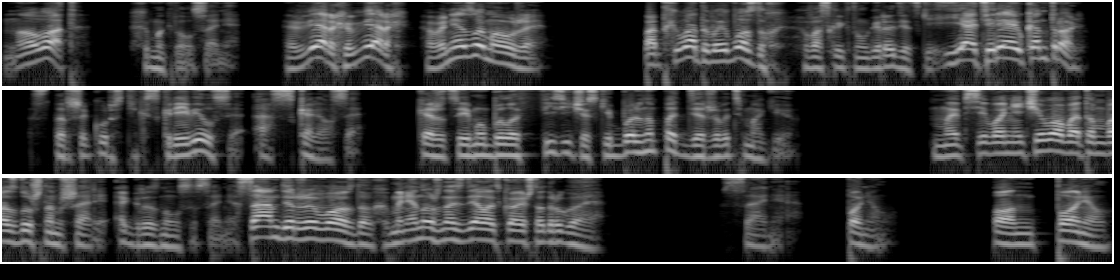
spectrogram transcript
«Ну вот!» — хмыкнул Саня. «Вверх, вверх! Внизу мы уже!» «Подхватывай воздух!» — воскликнул Городецкий. «Я теряю контроль!» Старшекурсник скривился, оскалился. Кажется, ему было физически больно поддерживать магию. «Мы всего ничего в этом воздушном шаре», — огрызнулся Саня. «Сам держи воздух, мне нужно сделать кое-что другое». Саня понял. Он понял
